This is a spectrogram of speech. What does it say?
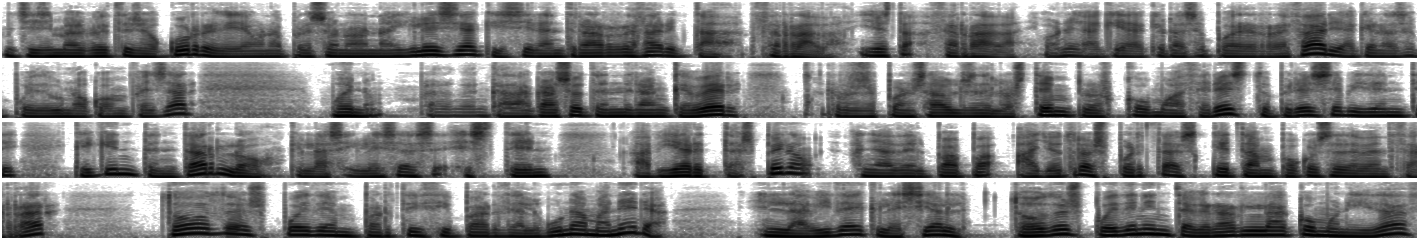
muchísimas veces ocurre que ya una persona en una iglesia quisiera entrar a rezar y está cerrada. Y está cerrada. Bueno, ¿y aquí a qué hora se puede rezar? ¿Y a qué hora se puede uno confesar? Bueno, en cada caso tendrán que ver los responsables de los templos cómo hacer esto, pero es evidente que hay que intentarlo, que las iglesias estén abiertas. Pero, añade el Papa, hay otras puertas que tampoco se deben cerrar. Todos pueden participar de alguna manera en la vida eclesial, todos pueden integrar la comunidad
